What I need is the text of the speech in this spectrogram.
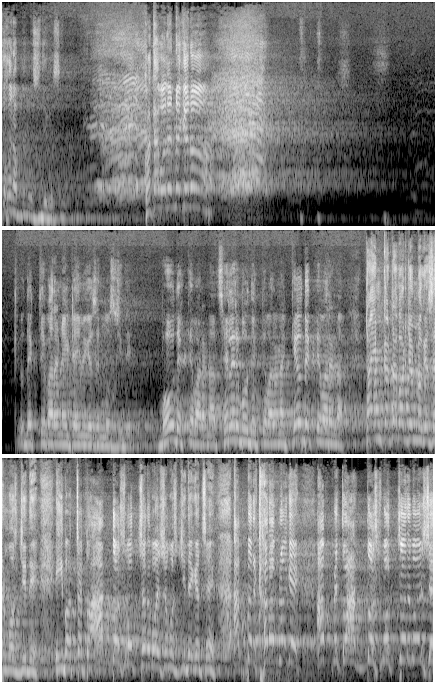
তখন আপনি মসজিদে গেছেন। কথা বলেন না কেন? কেউ দেখতে পারে না, এই টাইমে গেছেন মসজিদে। বউ দেখতে পারে না, ছেলের বউ দেখতে পারে না, কেউ দেখতে পারে না। টাইম কাটাবার জন্য গেছেন মসজিদে। এই বাচ্চা তো আট, দশ বছর বয়সে মসজিদে গেছে। আপনার খারাপ লাগে আপনি তো আট, দশ বছর বয়সে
